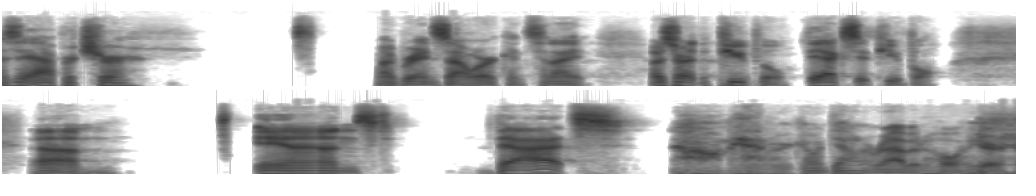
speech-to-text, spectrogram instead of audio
Is it aperture? My brain's not working tonight. I Oh, sorry, the pupil, the exit pupil. Um, and that oh man we're going down a rabbit hole here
